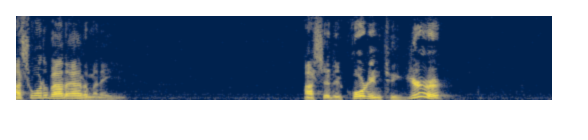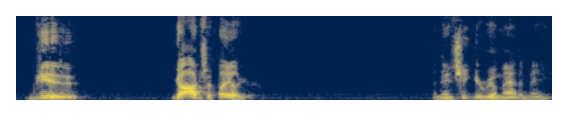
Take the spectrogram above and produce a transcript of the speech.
I said, What about Adam and Eve? I said, According to your view, God's a failure. And then she'd get real mad at me.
